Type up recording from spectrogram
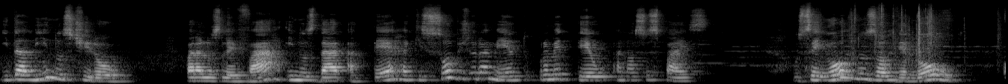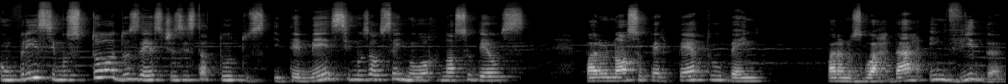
e dali nos tirou, para nos levar e nos dar a terra que, sob juramento, prometeu a nossos pais. O Senhor nos ordenou cumpríssemos todos estes estatutos e temêssemos ao Senhor nosso Deus, para o nosso perpétuo bem, para nos guardar em vida,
